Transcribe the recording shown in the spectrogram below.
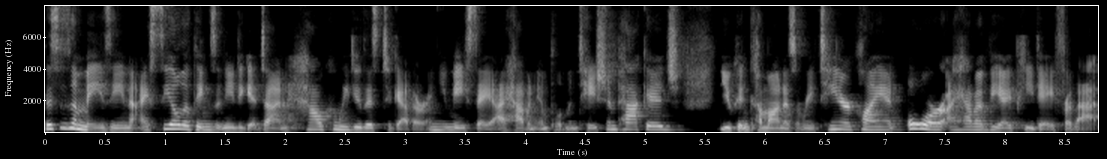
This is amazing. I see all the things that need to get done. How can we do this together? And you may say, I have an implementation package. You can come on as a retainer client, or I have a VIP day for that.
